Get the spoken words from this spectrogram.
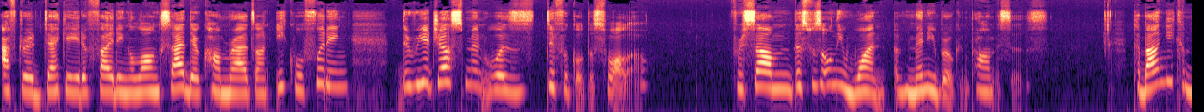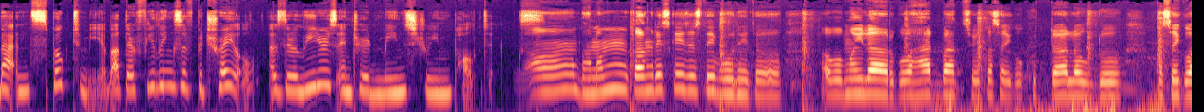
After a decade of fighting alongside their comrades on equal footing, the readjustment was difficult to swallow. For some, this was only one of many broken promises. Tabangi combatants spoke to me about their feelings of betrayal as their leaders entered mainstream politics. भनौँ काङ्ग्रेसकै जस्तै भने त अब महिलाहरूको हात बाँच्यो कसैको खुट्टा लौडो कसैको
